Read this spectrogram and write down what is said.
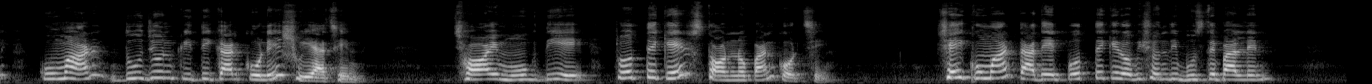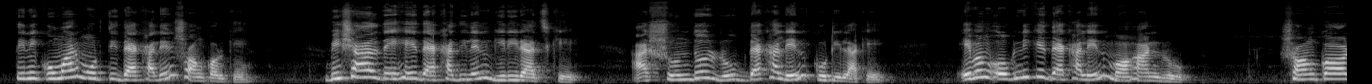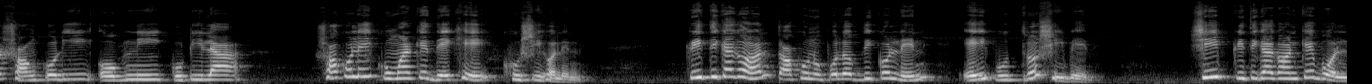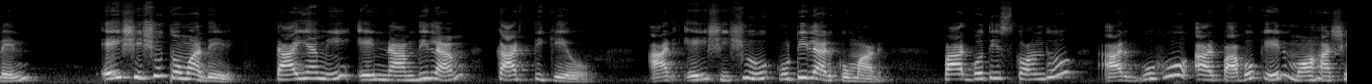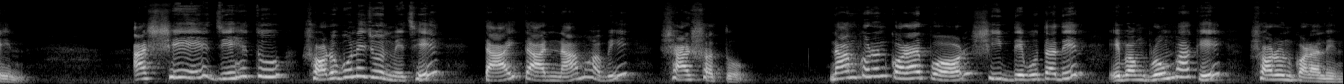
কুমার দুজন কৃতিকার কোলে শুয়ে আছেন। ছয় মুখ দিয়ে প্রত্যেকের স্তন্যপান করছে। সেই কুমার তাদের প্রত্যেকের অভিসন্ধি বুঝতে পারলেন। তিনি কুমার মূর্তি দেখালেন শঙ্করকে। বিশাল দেহে দেখা দিলেন গিরিরাজকে আর সুন্দর রূপ দেখালেন কুটিলাকে এবং অগ্নিকে দেখালেন মহান রূপ। শঙ্কর, শঙ্করী, অগ্নি, কুটিলা সকলেই কুমারকে দেখে খুশি হলেন। কৃতিকাগণ তখন উপলব্ধি করলেন, এই পুত্র শিবের। শিব কৃতিকাগণকে বললেন, এই শিশু তোমাদের, তাই আমি এর নাম দিলাম কার্তিকেয়। আর এই শিশু কুটিলার কুমার, পার্বতী স্কন্ধ আর গুহ আর পাবকের মহাসেন। আর সে যেহেতু সরবনে জন্মেছে তাই তার নাম হবে শাশ্বত নামকরণ করার পর শিব দেবতাদের এবং ব্রহ্মাকে স্মরণ করালেন।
